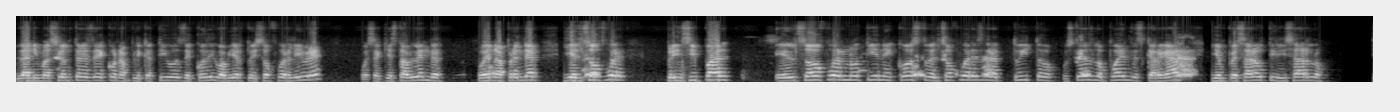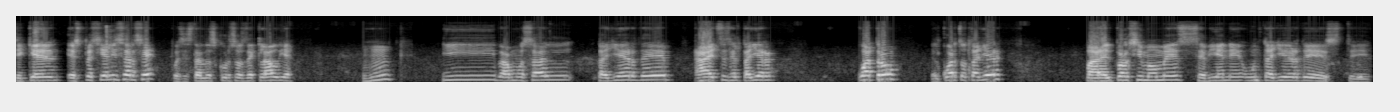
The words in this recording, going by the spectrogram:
la animación 3D con aplicativos de código abierto y software libre. Pues aquí está Blender. Pueden aprender. Y el software principal, el software no tiene costo, el software es gratuito. Ustedes lo pueden descargar y empezar a utilizarlo. Si quieren especializarse, pues están los cursos de Claudia. Y vamos al taller de... Ah, este es el taller 4 el cuarto taller. Para el próximo mes se viene un taller de este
